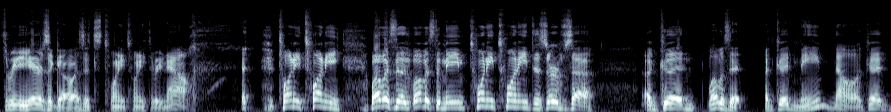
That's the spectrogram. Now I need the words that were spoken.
three years ago, as it's 2023 now. 2020, what was the what was the meme? 2020 deserves a a good what was it? A good meme? No, a good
